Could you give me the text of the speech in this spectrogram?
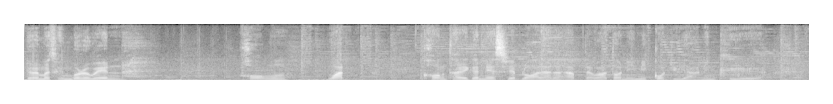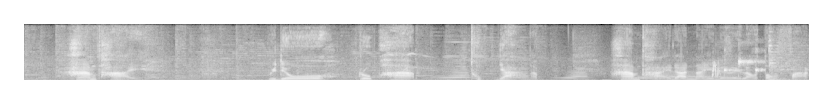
เดินมาถึงบริเวณของวัดของไทเกอร์เนสเรียบร้อยแล้วนะครับ แต่ว่าตอนนี้มีกฎอยู่อย่างหนึ่งคือ ห้ามถ่ายวิดีโอรูปภาพทุกอย่างครับ ห้ามถ่ายด้านในเลย เราต้องฝาก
